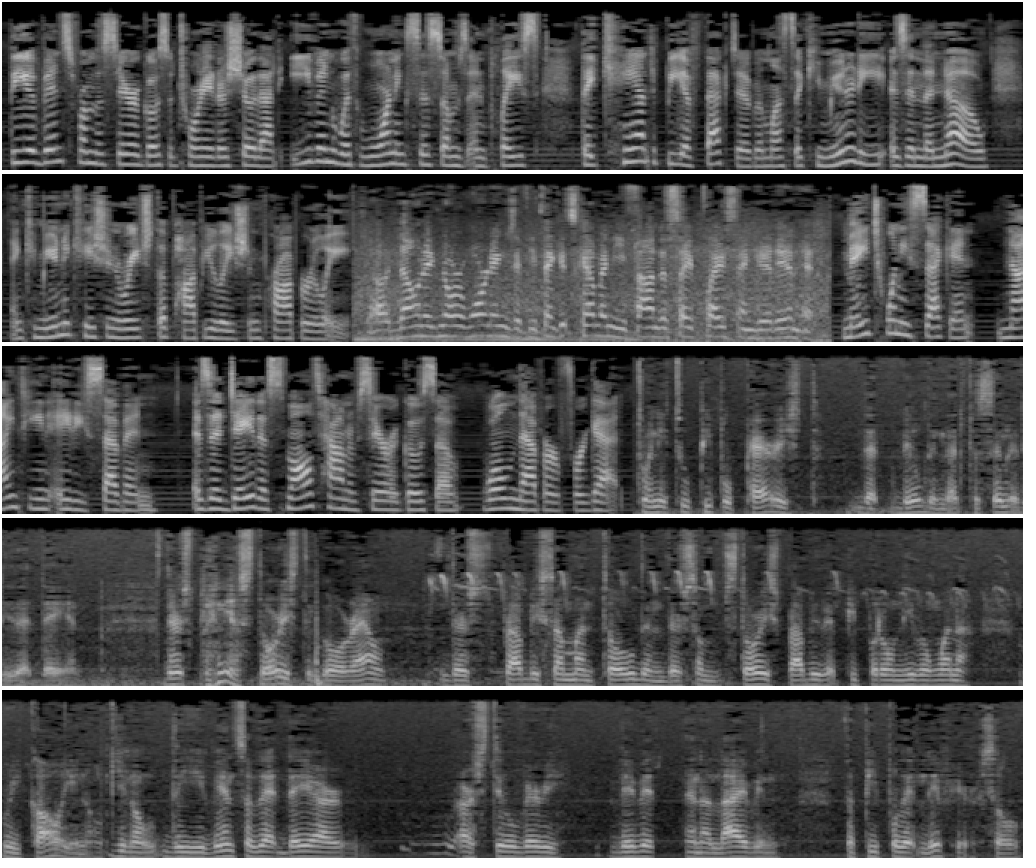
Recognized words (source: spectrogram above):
The events from the Saragosa tornado show that even with warning systems in place, they can't be effective unless the community is in the know and communication reach the population properly. Uh, don't ignore warnings. If you think it's coming, you find a safe place and get in it. May 22nd, 1987 is a day the small town of Saragosa will never forget. 22 people perished that building, that facility that day, and there's plenty of stories to go around there's probably some untold and there's some stories probably that people don't even want to recall, you know. You know, the events of that day are are still very vivid and alive in the people that live here. So,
